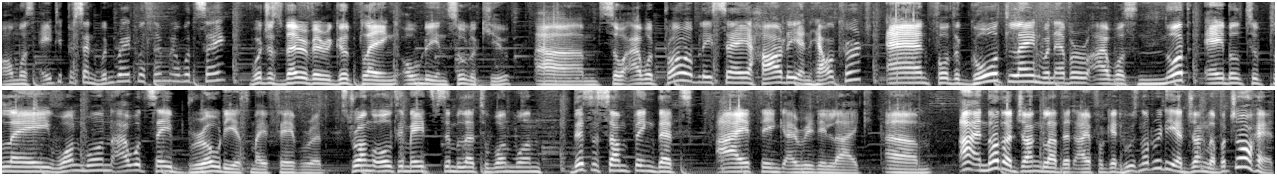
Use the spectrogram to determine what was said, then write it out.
almost 80% win rate with him, I would say, which is very, very good playing only in solo queue. Um, so I would probably say Hardy and Helcurt. And for the gold lane, whenever I was not able to play Wanwan, I would say Brody is my favorite. Strong ultimate, similar to Wanwan. This is something that I think I really like. Um, Ah, another jungler that I forget, who's not really a jungler, but Jawhead.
